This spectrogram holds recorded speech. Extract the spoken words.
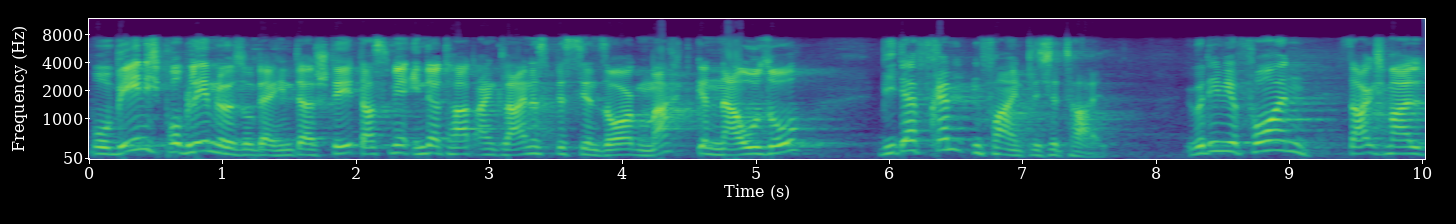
wo wenig Problemlösung dahinter steht, das mir in der Tat ein kleines bisschen Sorgen macht, genauso wie der fremdenfeindliche Teil, über den wir vorhin sage ich mal,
